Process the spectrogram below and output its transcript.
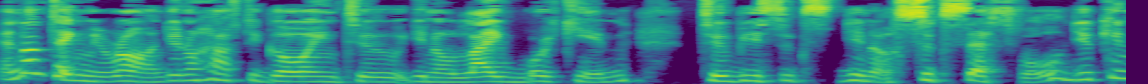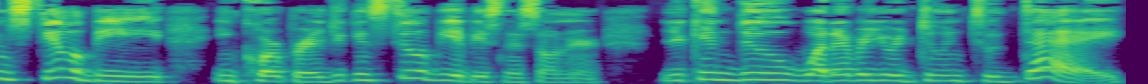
And don't take me wrong. You don't have to go into, you know, life working to be, you know, successful. You can still be incorporated. You can still be a business owner. You can do whatever you're doing today,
